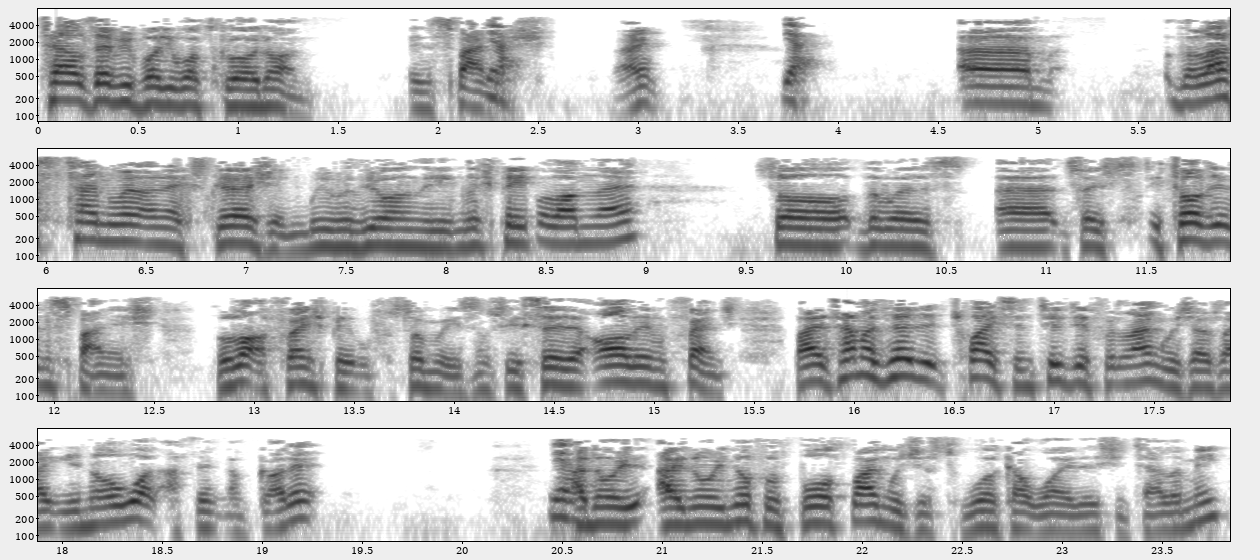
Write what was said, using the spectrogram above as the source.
tells everybody what's going on in Spanish, right? Yeah. Um, the last time we went on an excursion, we were the only English people on there. So there was, uh, so he, told it in Spanish. There were a lot of French people for some reason, so he said it all in French. By the time I'd heard it twice in two different languages, I was like, you know what? I think I've got it. Yeah. I know I know enough of both languages to work out what it is you're telling me.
